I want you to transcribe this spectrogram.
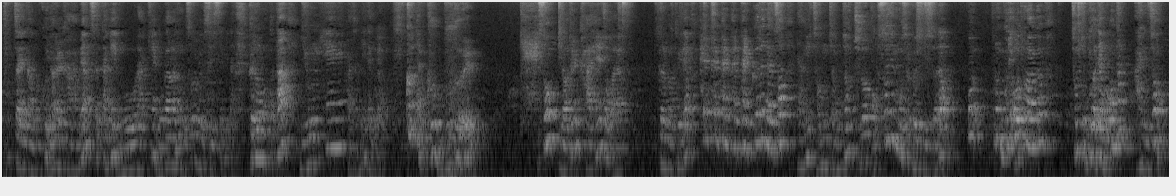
국자에다 놓고 열을 가하면 설탕이 이렇게 녹아가는 모습을 볼 수 있습니다. 그런 것도 다 융해 과정이 되고요. 그렇다면 그 묵을 계속 열을 가해줘봐요. 그럼 어떻게 돼요? 팔팔팔팔팔 끓으면서 양이 점점점 줄어 없어지는 모습을 볼 수 있어요. 어? 그럼 물이 어디로 가요? 점점 누가 내가 먹었나? 아니죠.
